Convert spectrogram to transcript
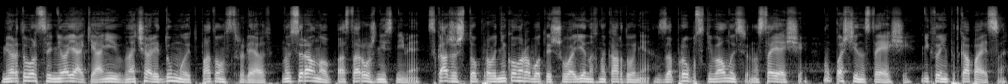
Миротворцы не вояки, они вначале думают, потом стреляют. Но все равно, поосторожнее с ними. Скажешь, что проводником работаешь у военных на кордоне. За пропуск не волнуйся, настоящий. Ну, почти настоящий. Никто не подкопается.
